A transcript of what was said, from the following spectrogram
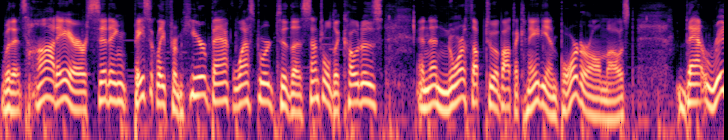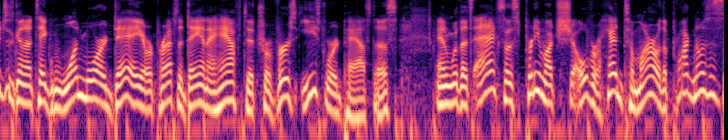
with its hot air sitting basically from here back westward to the central Dakotas and then north up to about the Canadian border almost. That ridge is going to take one more day or perhaps a day and a half to traverse eastward past us. And with its axis pretty much overhead tomorrow, the prognosis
